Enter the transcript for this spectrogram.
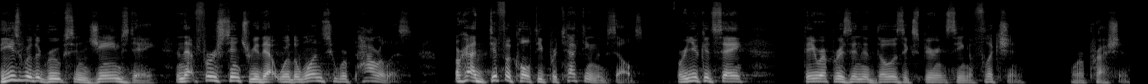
these were the groups in James' day, in that first century, that were the ones who were powerless or had difficulty protecting themselves. Or you could say they represented those experiencing affliction or oppression.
